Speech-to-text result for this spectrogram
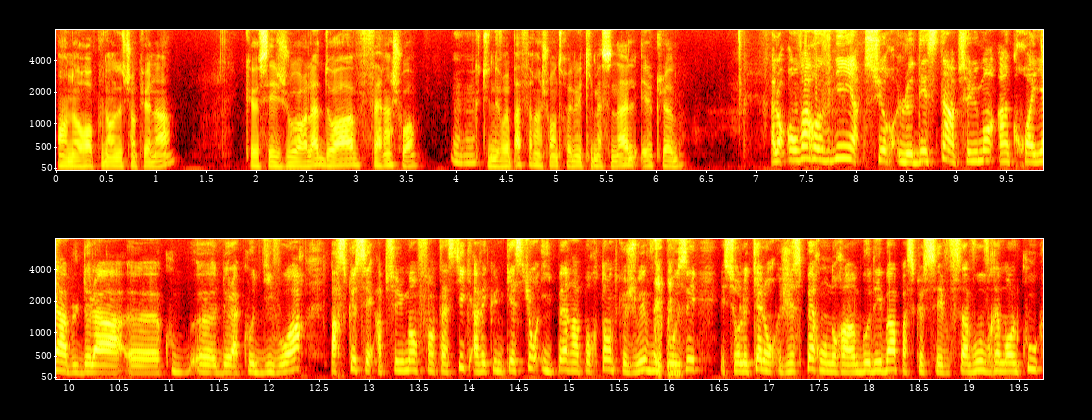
en Europe ou dans d'autres championnats, que ces joueurs-là doivent faire un choix. Mhm. Que tu ne devrais pas faire un choix entre l'équipe nationale et le club. Alors, on va revenir sur le destin absolument incroyable de la euh, coupe euh, de la Côte d'Ivoire parce que c'est absolument fantastique avec une question hyper importante que je vais vous poser et sur lequel j'espère on aura un beau débat parce que c'est ça vaut vraiment le coup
